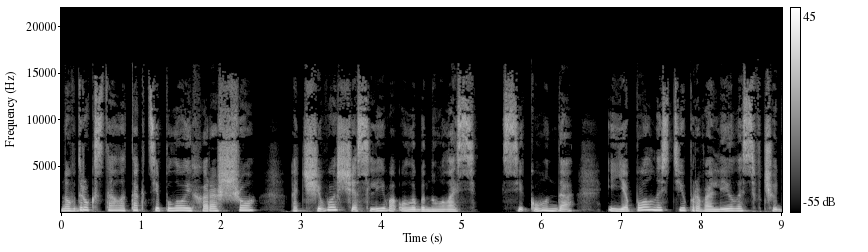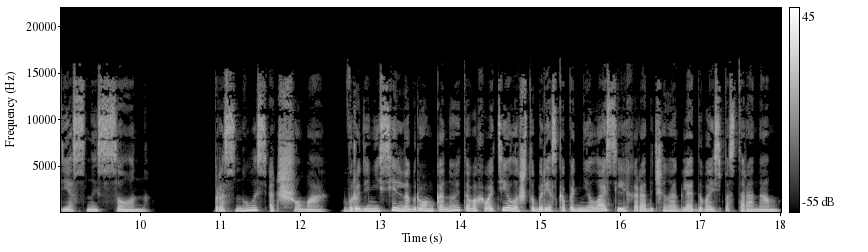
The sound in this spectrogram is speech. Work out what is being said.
Но вдруг стало так тепло и хорошо, отчего счастливо улыбнулась. Секунда, и я полностью провалилась в чудесный сон. Проснулась от шума. Вроде не сильно громко, но этого хватило, чтобы резко поднялась, лихорадочно оглядываясь по сторонам.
